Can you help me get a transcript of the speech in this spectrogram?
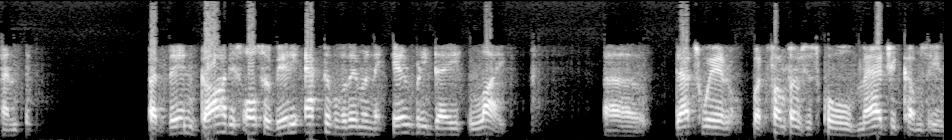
and but then God is also very active for them in everyday life. Uh, that's where what sometimes is called magic comes in,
